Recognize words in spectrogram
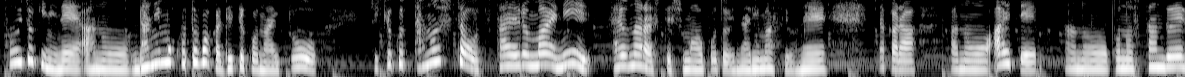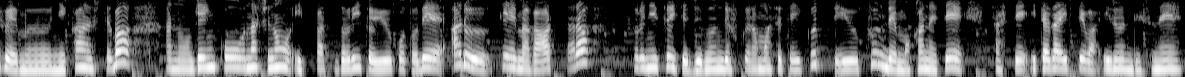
そういう時にねあの何も言葉が出てこないと結局楽しさを伝える前にさよならしてしまうことになりますよね。だからあのあえてあのこのスタンド FM に関してはあの原稿なしの一発撮りということであるテーマがあったらそれについて自分で膨らませていくっていう訓練も兼ねてさせていただいてはいるんですね。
